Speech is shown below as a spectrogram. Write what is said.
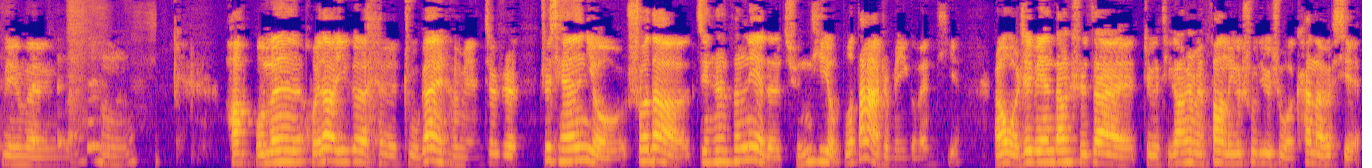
明白明白，嗯，好，我们回到一个 主干上面，就是之前有说到精神分裂的群体有多大这么一个问题，然后我这边当时在这个提纲上面放了一个数据，是我看到有写，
